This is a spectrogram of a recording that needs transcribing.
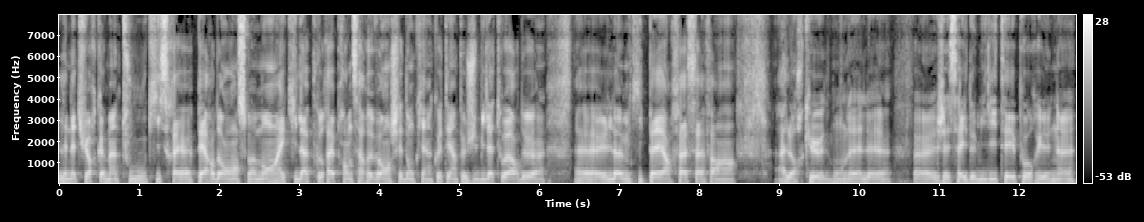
la, nature comme un tout qui serait perdant en ce moment et qui là pourrait prendre sa revanche. Et donc il y a un côté un peu jubilatoire de euh, l'homme qui perd face à, enfin, alors que bon, euh, j'essaye de militer pour une,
